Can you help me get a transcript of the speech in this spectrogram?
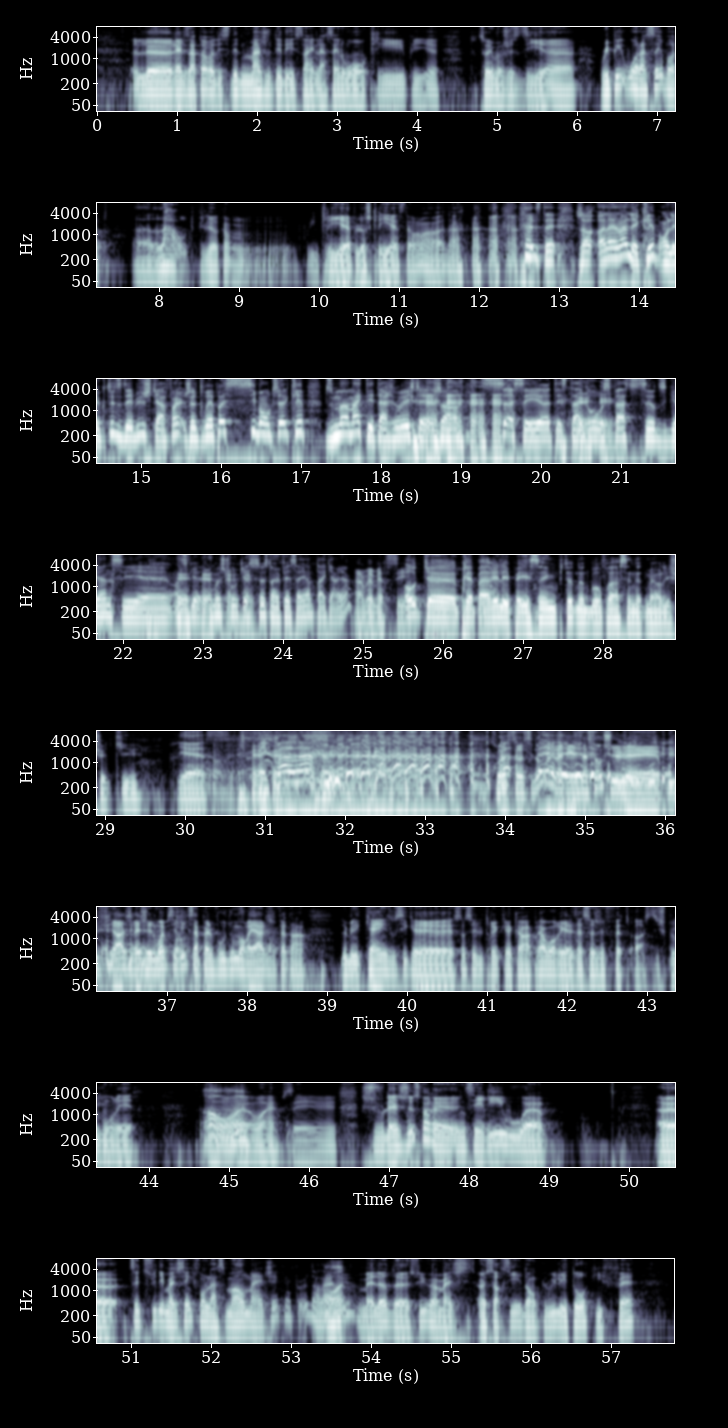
le réalisateur a décidé de m'ajouter des scènes. La scène où on crie, puis euh, tout ça, il m'a juste dit euh, Repeat what I say, but uh, loud. Puis là, comme. Il criait, puis là, je criais. C'était vraiment hot, hein? C'était genre honnêtement le clip, on l'a écouté du début jusqu'à la fin. Je le trouvais pas si bon que ça le clip. Du moment que t'es arrivé, j'étais genre ça c'est hot, c'est ta grosse face, tu tires du gun, c'est euh, en tout cas, moi je trouve que ça c'est un fait saillant de ta carrière. Ah ben merci. Autre que préparer les pacings, puis tout notre beau-frère, c'est notre meilleur lécheux de cul. Yes. Fait que parlant, Soit ça. Sinon, la réalisation que je suis le plus fier, je dirais, j'ai une web série qui s'appelle Voodoo Montréal. J'ai fait en 2015 aussi. que Ça, c'est le truc. Quand après avoir réalisé ça, j'ai fait Ah, si je peux mourir. Ah, Euh, ouais, c'est. Je voulais juste faire un- une série où. euh, euh, tu sais, tu suis des magiciens qui font de la small magic un peu dans la Ouais. rue, mais là, de suivre un, un sorcier. Donc, lui, les tours qu'il fait,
